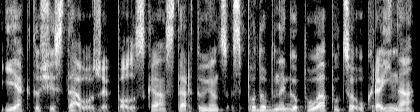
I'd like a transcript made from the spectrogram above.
Jak to się stało, że Polska, startując z podobnego pułapu co Ukraina,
